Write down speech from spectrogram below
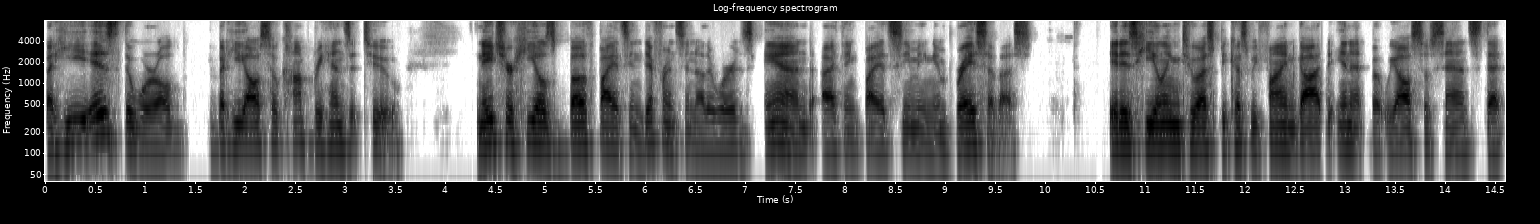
But he is the world, but he also comprehends it too. Nature heals both by its indifference, in other words, and I think by its seeming embrace of us. It is healing to us because we find God in it, but we also sense that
